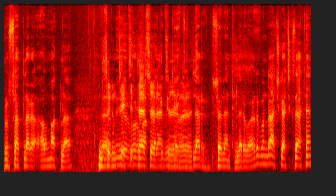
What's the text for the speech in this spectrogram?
ruhsatları almakla Bir e, takım tehditler, söylentileri var, evet. tehditler, söylentileri vardı. Bunda açık açık zaten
